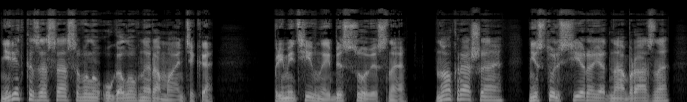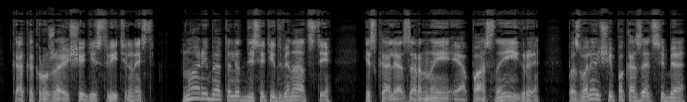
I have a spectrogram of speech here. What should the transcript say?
нередко засасывала уголовная романтика, примитивная и бессовестная, но окрашенная не столь серо и однообразно, как окружающая действительность. Ну а ребята лет 10-12 искали озорные и опасные игры, позволяющие показать себя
